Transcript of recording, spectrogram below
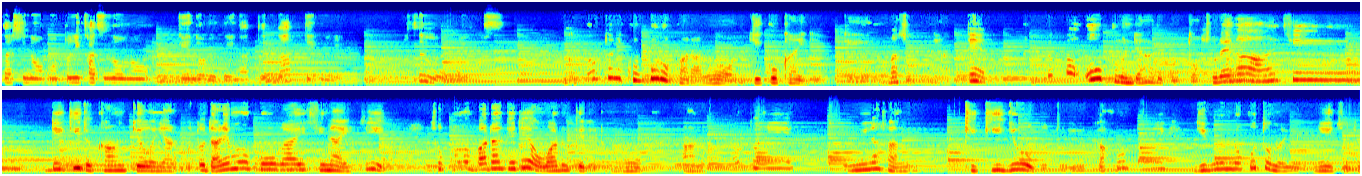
私の本当に活動の原動力になってるなっていうふうにいつも思います。本当に心からの自己会議っていうのがそこにあってやっぱオープンであることそれが安心できる環境にあること誰も口外しないしそこの場だけで終わるけれどもあの本当に皆さん聞き上手というか本当に自分のことのようにそれをこ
